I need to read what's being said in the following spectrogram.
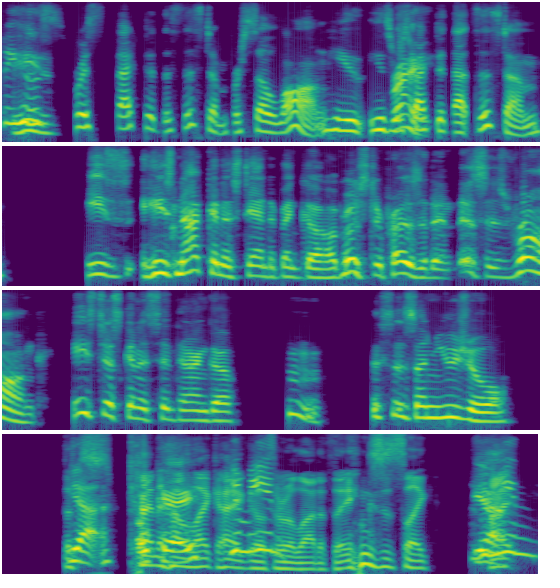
somebody he's- who's respected the system for so long. He he's Right. respected that system. He's he's not going to stand up and go, "Mr. President, this is wrong." He's just going to sit there and go, "Hmm, this is unusual." That's Yeah. kind of Okay. how like I You go mean- through a lot of things. It's like Yeah. I mean,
